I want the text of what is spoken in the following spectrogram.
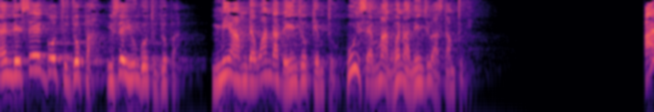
and they say go to Joppa, you say you go to Joppa. Me, I'm the one that the angel came to. Who is a man when an angel has come to me? I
